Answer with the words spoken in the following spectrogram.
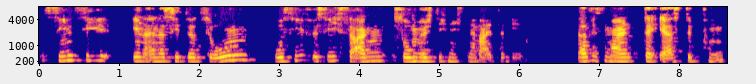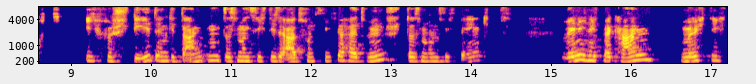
sind Sie in einer Situation, wo Sie für sich sagen, so möchte ich nicht mehr weiterleben? Das ist mal der erste Punkt. Ich verstehe den Gedanken, dass man sich diese Art von Sicherheit wünscht, dass man sich denkt, wenn ich nicht mehr kann, möchte ich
